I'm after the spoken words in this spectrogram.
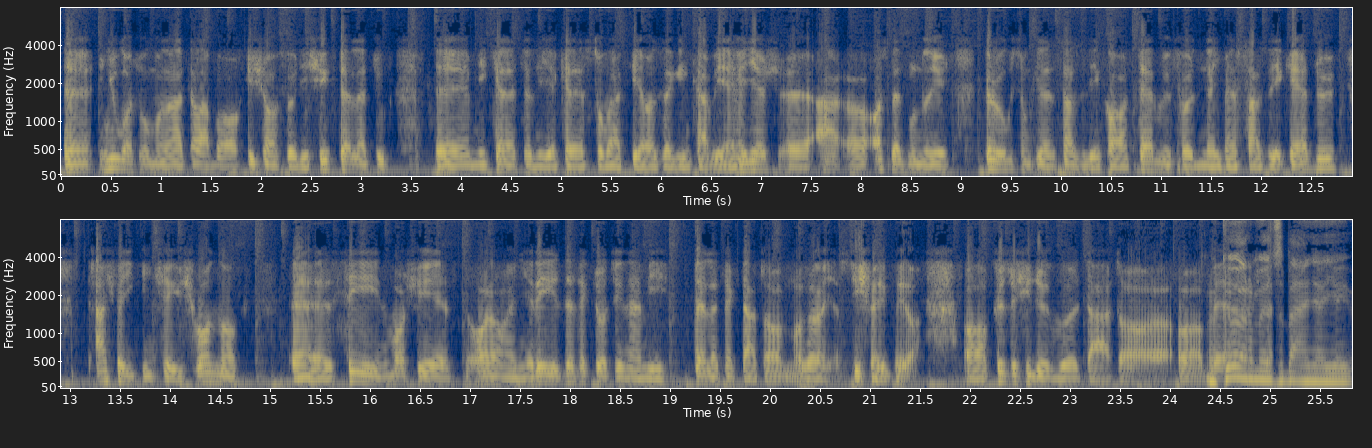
E, nyugaton van általában a kisalföldi síkterületük, e, mi keleten ugye kelet-szlovákia az leginkább ilyen hegyes. E, azt lehet mondani, hogy kb. 29% a termőföld, 40% erdő, ásványi kincsei is vannak, e, szén, vasért, arany, réz, ezek történelmi területek, tehát az arany, azt ismerjük még a, a közös időkből, tehát a... A, a, körmöcbányai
